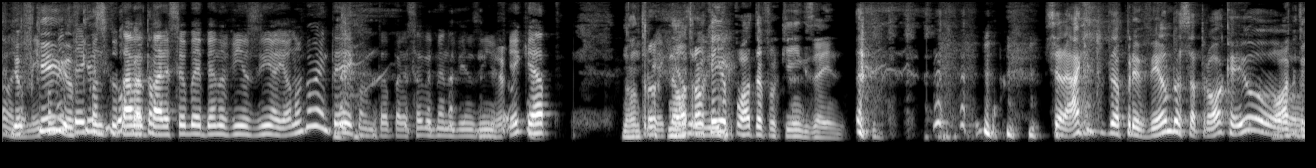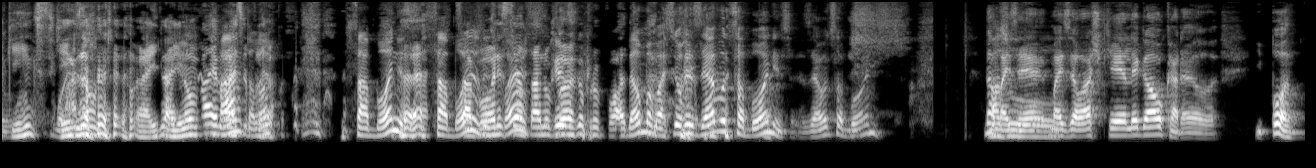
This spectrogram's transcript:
Não, eu, fiquei, eu fiquei quando assim, tu tava, tá... apareceu bebendo vinhozinho aí. Eu não comentei quando tu apareceu bebendo vinhozinho. Fiquei quieto. Não, tro... Fiquei não troquei o Potter pro Kings ainda. Será que tu tá prevendo essa troca aí? Ou... Troca do Kings. Kings não, aí, aí não vai mais. Tá Sabones? É. Sabones, Sabones sentar no banco pro Potter. Não, mas vai ser o reserva do Sabones. Reserva do Sabones. Não, mas, mas, é, o... é, mas eu acho que é legal, cara. E, pô.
